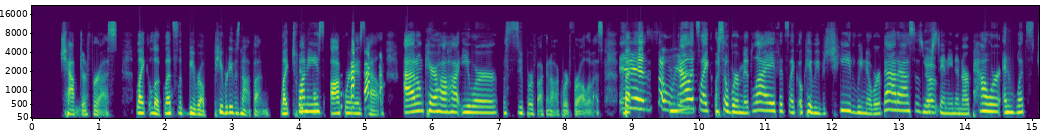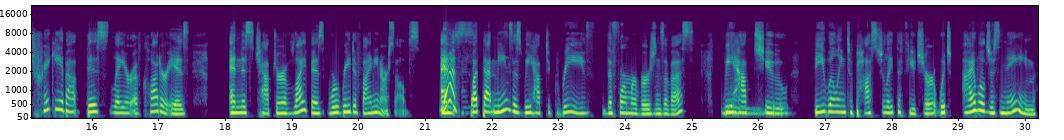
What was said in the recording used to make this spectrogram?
Chapter for us. Like, look, let's be real. Puberty was not fun. Like, 20s, awkward as hell. I don't care how hot you were, was super fucking awkward for all of us. But It is so now it's like so we're midlife, it's like, okay, we've achieved, we know we're badasses, we're standing in our power, and what's tricky about this layer of clutter is and this chapter of life is we're redefining ourselves. And Yes. what that means is we have to grieve the former versions of us. We have to Mm. be willing to postulate the future, which I will just name.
